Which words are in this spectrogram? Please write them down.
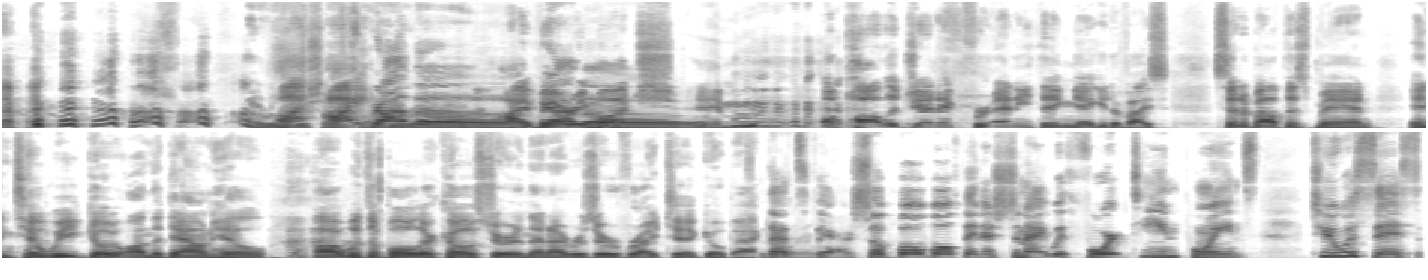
I really I- wish I, was I- on here right. Bravo. I very much am apologetic for anything negative I said about this man until we go on the downhill uh, with the bowler coaster, and then I reserve right to go back. That's where fair. So Bobo finished tonight with 14 points, two assists,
